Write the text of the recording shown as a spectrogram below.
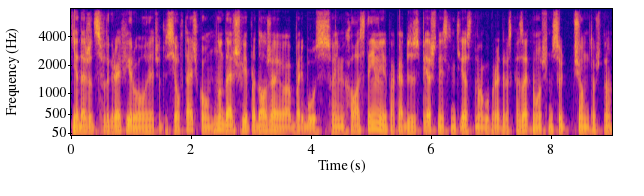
Я даже сфотографировал, я что-то сел в тачку. Ну, дальше я продолжаю борьбу со своими холостыми, пока безуспешно. Если интересно, могу про это рассказать. Но, в общем, суть в чем то, что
